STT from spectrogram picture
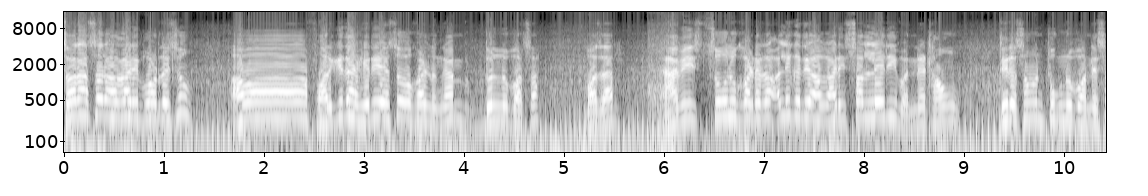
सरासर अगाडि बढ्दैछौँ। अब फर्किँदाखेरि यसो ओखलढुङ्गा पनि डुल्नुपर्छ बजार। हामी सोलु कटेर अलिकति अगाडि सल्लेरी भन्ने ठाउँतिरसम्म पुग्नुपर्ने छ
